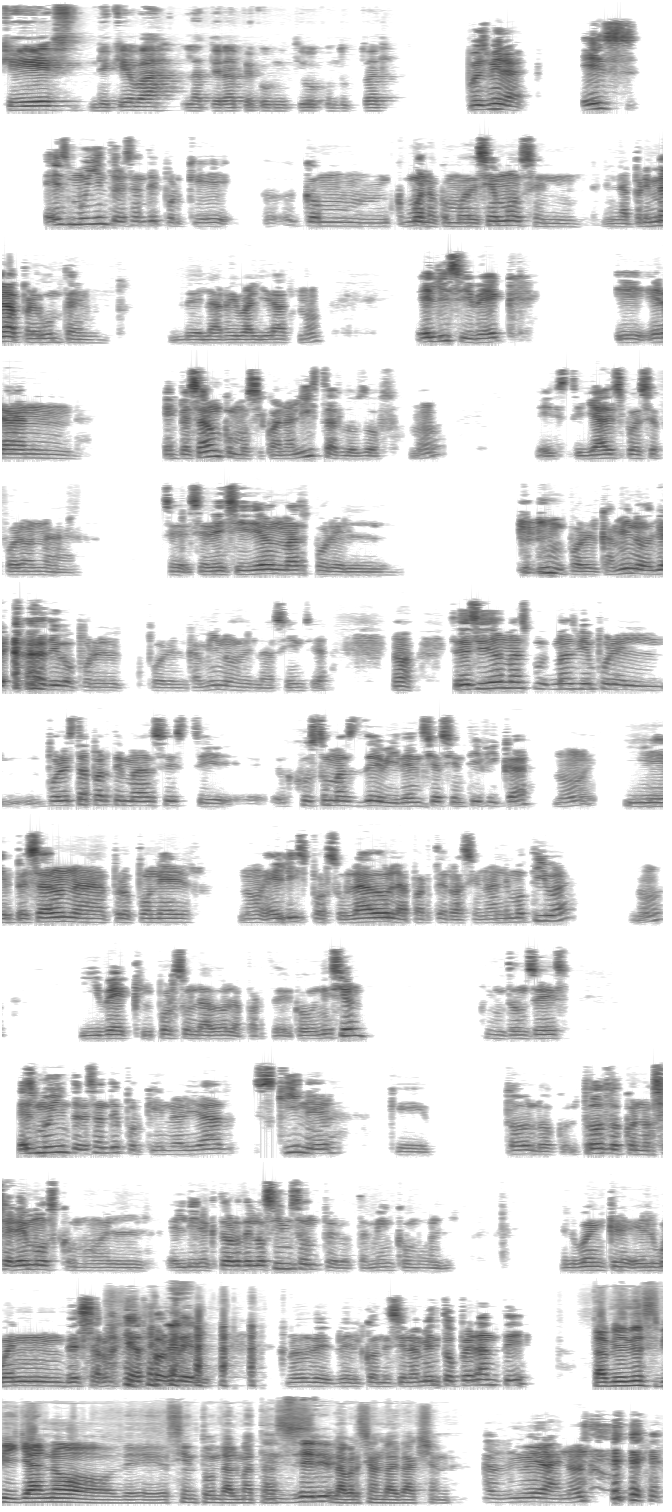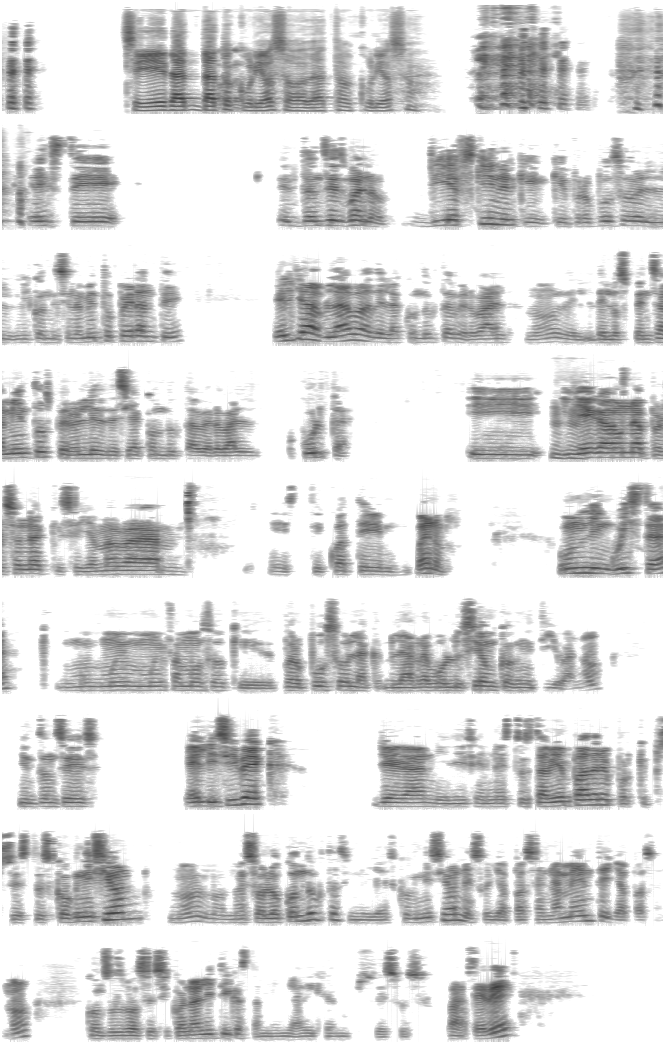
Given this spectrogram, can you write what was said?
qué es, de qué va la terapia cognitivo-conductual? Pues mira, es, es muy interesante porque como, bueno, como decíamos en, la primera pregunta de la rivalidad, ¿no? Ellis y Beck eh, eran, empezaron como psicoanalistas los dos, ¿no? Este, ya después se fueron a, se, decidieron más por el, por el camino, digo, por el, por el camino de la ciencia. No, se decidieron más, más bien por el, por esta parte más, este, justo más de evidencia científica, ¿no? Y empezaron a proponer, ¿no? Ellis por su lado la parte racional emotiva, ¿no? Y Beck por su lado la parte de cognición. Entonces, es muy interesante porque en realidad Skinner, que todos lo, todos lo conoceremos como el, director de Los Simpson, pero también como el, buen, el buen desarrollador del, del condicionamiento operante. También es villano de 101 Dalmatas, la versión live action. Ah, mira, ¿no? sí, dato curioso, dato curioso. este, entonces, bueno, B.F. Skinner, que, que propuso el, condicionamiento operante, él ya hablaba de la conducta verbal, ¿no? De, los pensamientos, pero él les decía conducta verbal oculta. Y, llega una persona que se llamaba, este cuate, bueno, un lingüista muy, muy, muy famoso que propuso la, la revolución cognitiva, ¿no? Y entonces, él y Beck llegan y dicen, esto está bien padre porque pues esto es cognición, ¿no? ¿no? No es solo conducta, sino ya es cognición, eso ya pasa en la mente, ya pasa, ¿no? Con sus voces psicoanalíticas también ya dijeron, pues eso es parte de,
